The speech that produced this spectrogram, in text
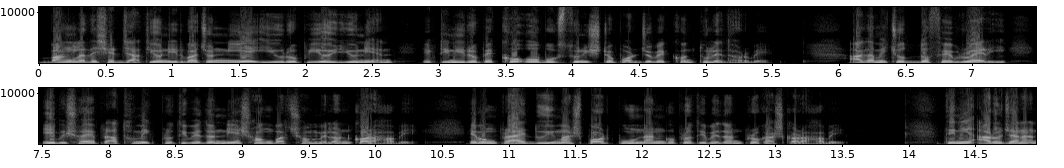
বাংলাদেশের জাতীয় নির্বাচন নিয়ে ইউরোপীয় ইউনিয়ন একটি নিরপেক্ষ ও বস্তুনিষ্ঠ পর্যবেক্ষণ তুলে ধরবে। আগামী চোদ্দ ফেব্রুয়ারি এ বিষয়ে প্রাথমিক প্রতিবেদন নিয়ে সংবাদ সম্মেলন করা হবে এবং প্রায় দুই মাস পর পূর্ণাঙ্গ প্রতিবেদন প্রকাশ করা হবে। তিনি আরও জানান,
